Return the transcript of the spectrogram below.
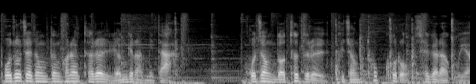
보조 제동등 커넥터를 연결합니다. 고정 너트들을 규정 토크로 체결하고요.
